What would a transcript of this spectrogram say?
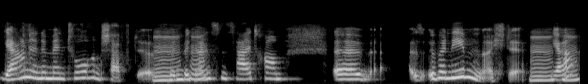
gerne eine Mentorenschaft äh, mhm. für einen mhm. begrenzten Zeitraum äh, also übernehmen möchte. Mhm. Ja,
